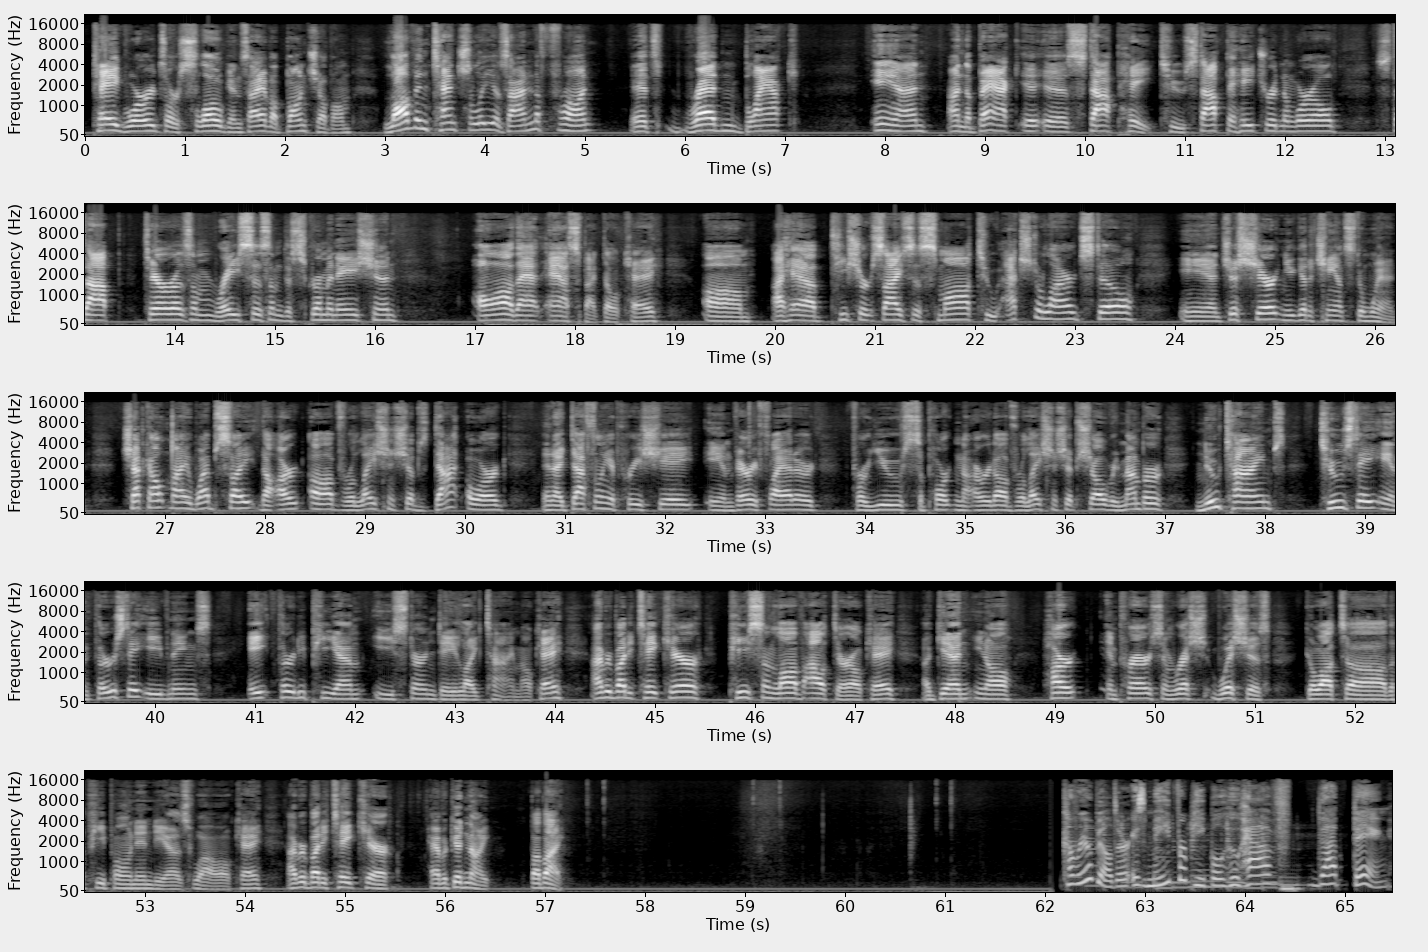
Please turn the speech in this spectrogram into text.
tag words or slogans. I have a bunch of them. Love intentionally is on the front, it's red and black. And on the back, it is stop hate. To stop the hatred in the world, stop terrorism, racism, discrimination, all that aspect, okay? Um, I have t shirt sizes small to extra large still, and just share it and you get a chance to win. Check out my website, theartofrelationships.org, and I definitely appreciate and very flattered for you supporting the Art of Relationships show. Remember, new times, Tuesday and Thursday evenings. 8:30 p.m. Eastern Daylight Time, okay? Everybody take care. Peace and love out there, okay? Again, you know, heart and prayers and wish, wishes go out to uh, the people in India as well, okay? Everybody take care. Have a good night. Bye-bye. Career Builder is made for people who have that thing.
